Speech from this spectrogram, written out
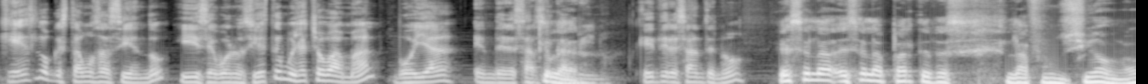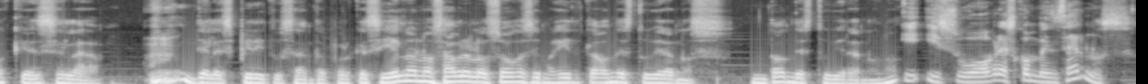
qué es lo que estamos haciendo y dice, bueno, si este muchacho va mal, voy a enderezar su camino. Qué interesante, ¿no? Esa es la, esa es la parte, pues, la función, ¿no? Que es la del Espíritu Santo, porque si Él no nos abre los ojos, imagínate dónde estuviéramos, dónde estuviéramos, ¿no? Y, y su obra es convencernos.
